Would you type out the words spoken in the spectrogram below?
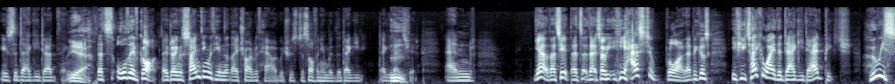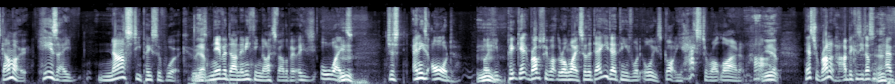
is the daggy dad thing. Yeah. that's all they've got. They're doing the same thing with him that they tried with Howard, which was to soften him with the daggy daggy dad shit. And yeah, that's it. That's that, so he has to rely on that because if you take away the daggy dad pitch, who is Scummo? He's a nasty piece of work who Yep. Hmm. never done anything nice for other people. He's always just and he's odd. Like he pe- get, rubs people up the wrong way. So the daggy dad thing is what all he's got. He has to rely on it hard. Yep. He has to run it hard because he doesn't have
